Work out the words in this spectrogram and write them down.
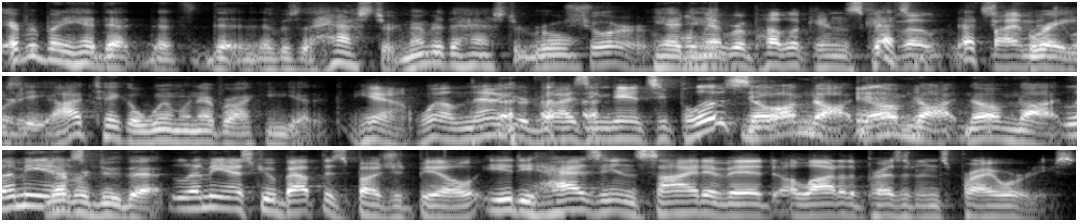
Everybody had that. That, that, that was the Hastert. Remember the Hastert rule? Sure. You had Only have, Republicans could that's, vote. That's by crazy. Majority. I'd take a win whenever I can get it. Yeah. Well, now you're advising Nancy Pelosi. No, I'm not. No, I'm not. No, I'm not. Let me never ask, do that. Let me ask you about this budget bill. It has inside of it a lot of the president's priorities.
